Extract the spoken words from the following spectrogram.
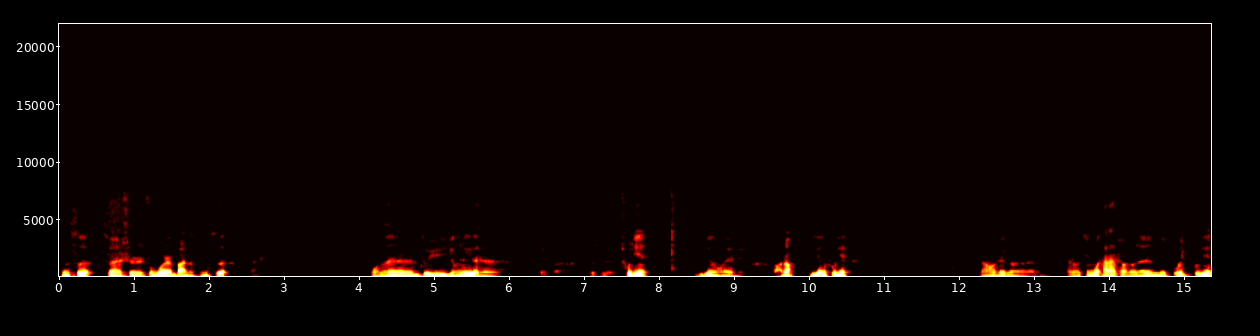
公司，虽然是中国人办的公司，但是我们对于盈利的人，这个就是出金一定会这个保证一定出金。然后这个他说经过他他手的人就不会不出金。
